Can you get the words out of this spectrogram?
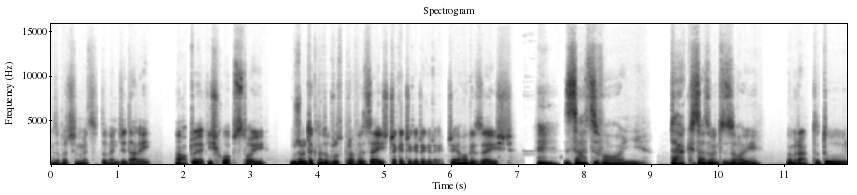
Zobaczymy, co to będzie dalej. O, tu jakiś chłop stoi. Możemy tak na dobrą sprawę zejść? Czekaj, czekaj, czekaj. czekaj. Czy ja mogę zejść? Zadzwoń. Tak, zadzwoń do Zoi. Dobra, to tu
